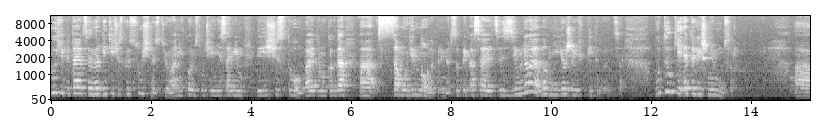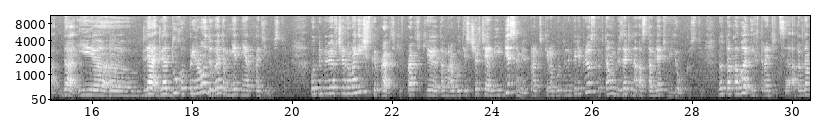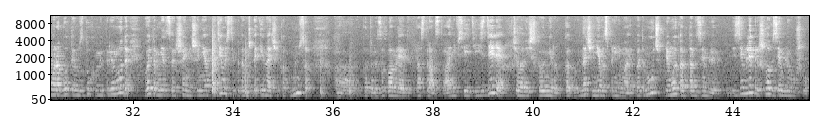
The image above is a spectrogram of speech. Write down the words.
Духи питаются энергетической сущностью, а ни в коем случае не самим веществом. Поэтому, когда а, само вино, например, соприкасается с землей, оно в нее же и впитывается. Бутылки это лишний мусор. А, да, и э, для, для духов природы в этом нет необходимости. Вот, например, в черномагической практике, в практике там, работе с чертями и бесами, в практике работы на перекрестках, там обязательно оставлять в емкости. Но такова их традиция. А когда мы работаем с духами природы, в этом нет совершеннейшей необходимости, потому что иначе как мусор, а, который захламляет их пространство, они все эти изделия человеческого мира как бы, иначе не воспринимают. Поэтому лучше прямой контакт с землей. Из земли пришло, в землю ушло.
